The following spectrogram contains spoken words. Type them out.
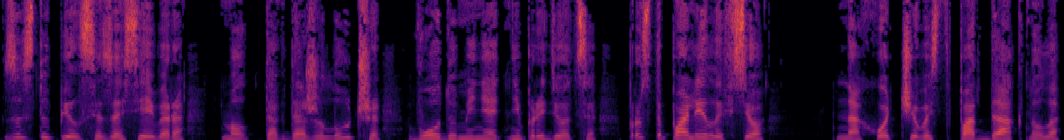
заступился за севера, мол, так даже лучше, воду менять не придется, просто полил и все — Находчивость поддакнула,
